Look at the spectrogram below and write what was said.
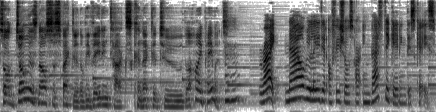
So Zheng is now suspected of evading tax connected to the high payments. Mm-hmm. Right. Now, related officials are investigating this case.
